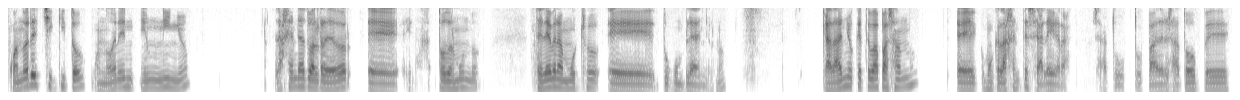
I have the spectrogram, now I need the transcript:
cuando eres chiquito, cuando eres un niño, la gente a tu alrededor, eh, todo el mundo, celebra mucho eh, tu cumpleaños, ¿no? Cada año que te va pasando, eh, como que la gente se alegra. O sea, tus padres a tope,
